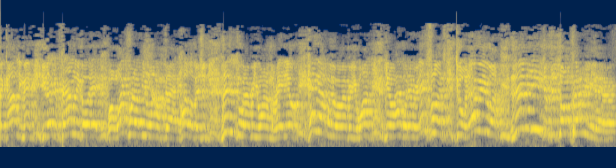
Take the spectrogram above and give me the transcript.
the godly man. You let your family go ahead, well, watch whatever you want on that television, listen to whatever you want on the radio, hang out with whoever you want, you know, have whatever influence, do whatever you want, live in Egypt, just don't bury me there.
